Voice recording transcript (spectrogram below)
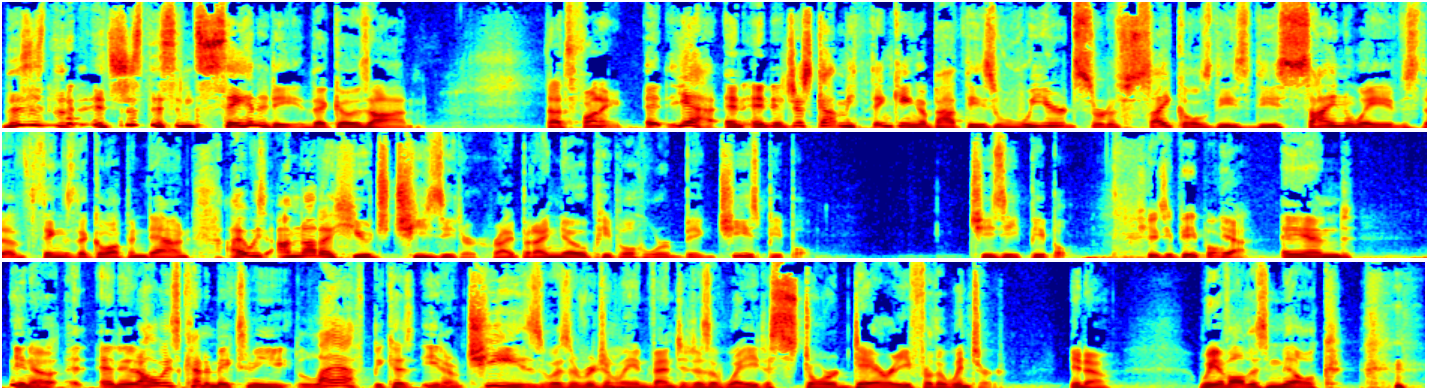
this is the it's just this insanity that goes on. That's funny. It, yeah, and, and it just got me thinking about these weird sort of cycles, these these sine waves of things that go up and down. I always I'm not a huge cheese eater, right? But I know people who are big cheese people. Cheesy people. Cheesy people. Yeah. And you know, and it always kind of makes me laugh because, you know, cheese was originally invented as a way to store dairy for the winter. You know, we have all this milk.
